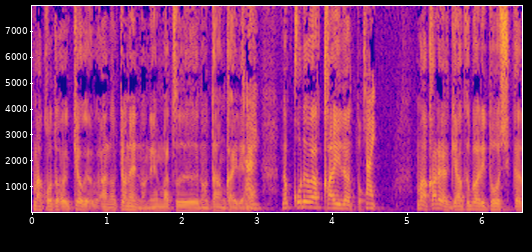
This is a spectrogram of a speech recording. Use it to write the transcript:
まあ、こと、今日、あの、去年の年末の段階でね。はい、これは買いだと。はい。まあ彼は逆張り投資家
